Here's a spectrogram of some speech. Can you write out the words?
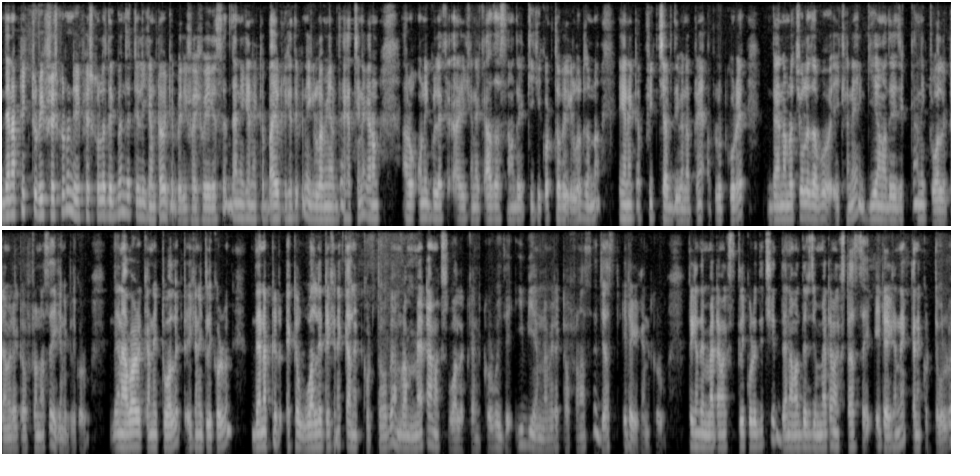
দেন আপনি একটু রিফ্রেশ করবেন রিফ্রেশ করলে দেখবেন যে টেলিগ্রামটা ওইটা ভেরিফাই হয়ে গেছে। দেন এখানে একটা বায়ো লিখে দেবেন, এগুলো আমি আর দেখাচ্ছি না। কারণ আরও অনেকগুলো এখানে কাজ আছে আমাদের কী কী করতে হবে এগুলোর জন্য। এখানে একটা পিকচার দিবেন আপনি আপলোড করে। দেন আমরা চলে যাব এখানে, গিয়ে আমাদের এই যে কানেক্ট ওয়ালেট নামের একটা অপশন আছে, এখানে ক্লিক করব। দেন আবার কানেক্ট ওয়ালেট এখানে ক্লিক করবেন। দেন আপনার একটা ওয়ালেট এখানে কানেক্ট করতে হবে। আমরা ম্যাটামাক্স ওয়ালেট কানেক্ট করব, এই যে ইবিএম নামের একটা অপশন আছে জাস্ট এটাকে কানেক্ট করব। তো এখানে ম্যাটামাক্স ক্লিক করে দিচ্ছি। দেন আমাদের যে ম্যাটামাক্সটা আছে, এটা এখানে কানেক্ট করতে বলবে।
